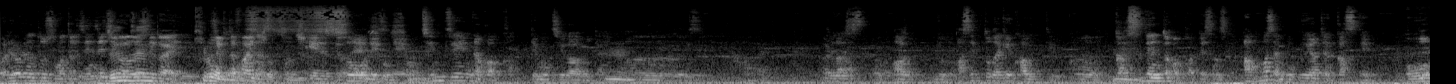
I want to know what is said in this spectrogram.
我々の投資と全く全然違う世界で規模もプロジェクトファイナンスそっち系ですよね。そうですね。そうそう全然なんか勝手も違うみたいな、うん。ですねあれです。はい、あどうぞアセットだけ買うっていうか、うん。ガス電とかも買ったりするんですか？あまさに僕がやってるガスでお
